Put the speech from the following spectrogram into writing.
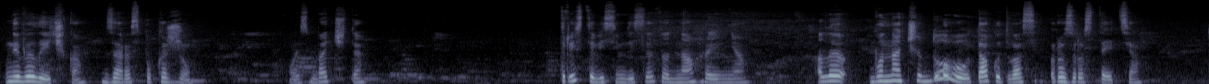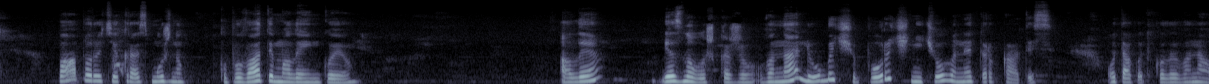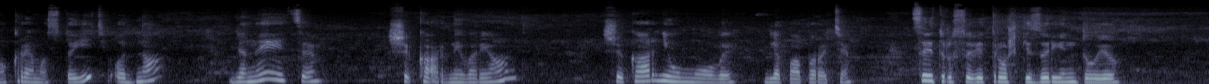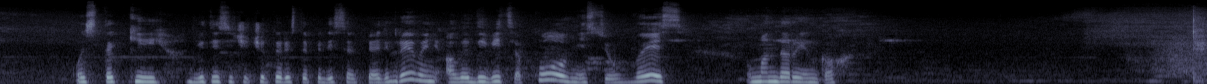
Невеличка. Зараз покажу. Ось, бачите. 381 гривня. Але вона чудово отак от у вас розростеться. Папороть якраз можна купувати маленькою. Але, я знову ж кажу, вона любить, щоб поруч нічого не торкатись. Отак, от, коли вона окремо стоїть, одна, для неї це шикарний варіант, шикарні умови для папороті. Цитрусові трошки зорієнтую. Ось такий 2455 гривень, але дивіться, повністю весь у мандаринках.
